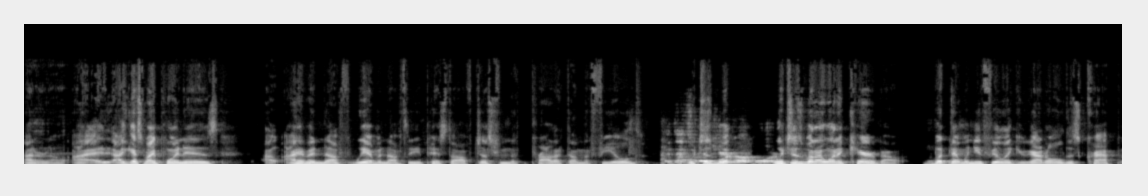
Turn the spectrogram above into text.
I don't know. I I guess my point is, I have enough. We have enough to be pissed off just from the product on the field, which what is what- which is what I want to care about. Mhm. But then when you feel like you got all this crap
